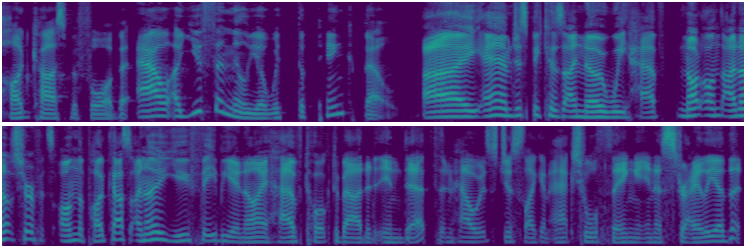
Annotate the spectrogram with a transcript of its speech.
podcast before, but Al, are you familiar with the Pink Belt? I am just because I know we have not on. I'm not sure if it's on the podcast. I know you, Phoebe, and I have talked about it in depth and how it's just like an actual thing in Australia that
